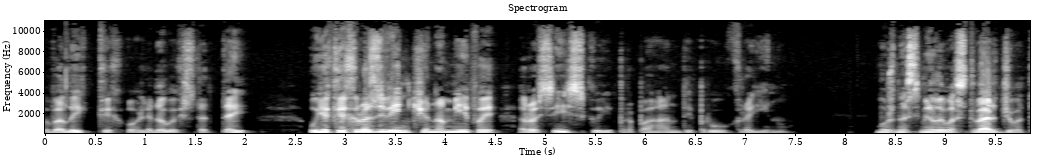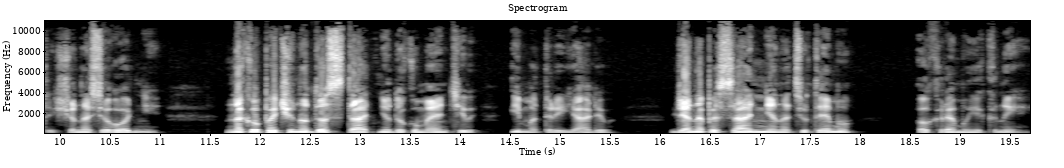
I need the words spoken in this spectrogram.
великих оглядових статей, у яких розвінчено міфи російської пропаганди про Україну. Можна сміливо стверджувати, що на сьогодні накопичено достатньо документів і матеріалів для написання на цю тему окремої книги.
